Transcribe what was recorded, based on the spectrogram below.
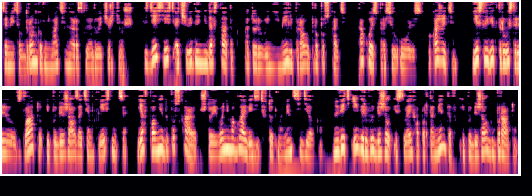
заметил Дронго, внимательно разглядывая чертеж. Здесь есть очевидный недостаток, который вы не имели права пропускать. Какой? спросил Уоллес. Покажите. Если Виктор выстрелил в Злату и побежал затем к лестнице, я вполне допускаю, что его не могла видеть в тот момент сиделка. Но ведь Игорь выбежал из своих апартаментов и побежал к брату.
